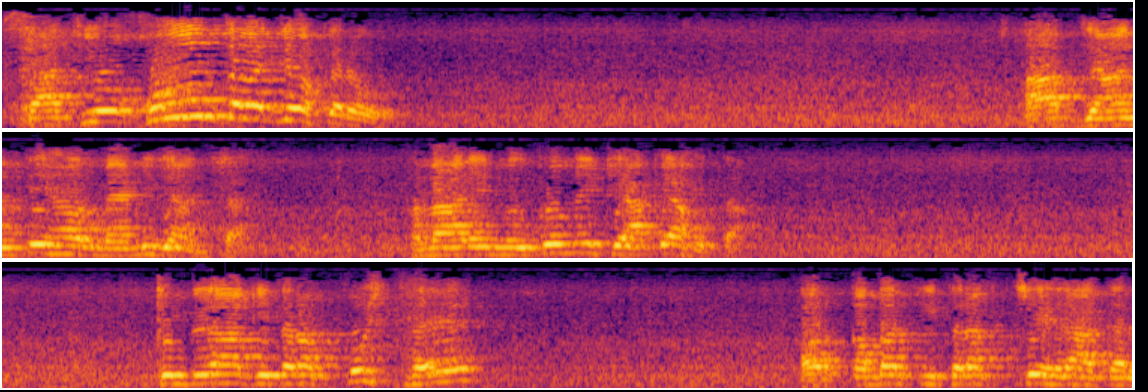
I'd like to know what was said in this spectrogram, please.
ساتھیوں خوب توجہ کرو۔ آپ جانتے ہیں اور میں بھی جانتا ہوں۔ ہمارے ملکوں میں کیا کیا ہوتا؟ قبلہ کی طرف پشت ہے اور قبر کی طرف چہرہ کر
